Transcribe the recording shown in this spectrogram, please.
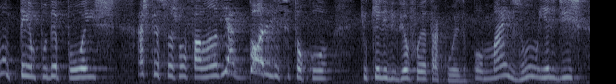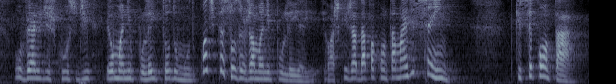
um tempo depois, as pessoas vão falando e agora ele se tocou que o que ele viveu foi outra coisa. Pô, mais um, e ele diz o velho discurso de eu manipulei todo mundo. Quantas pessoas eu já manipulei aí? Eu acho que já dá para contar mais de 100. Porque se contar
